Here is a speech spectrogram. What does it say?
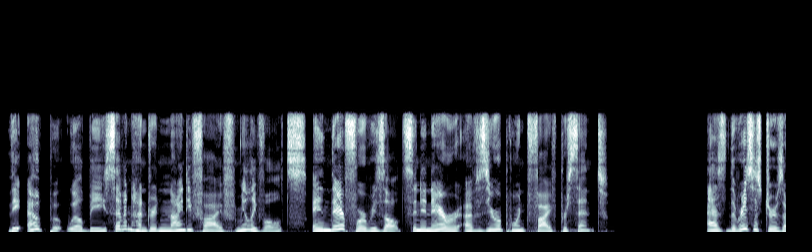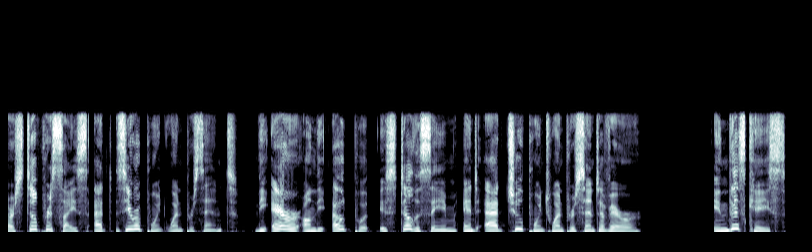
the output will be 795 millivolts and therefore results in an error of 0.5%. As the resistors are still precise at 0.1%, the error on the output is still the same and add 2.1% of error. In this case,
